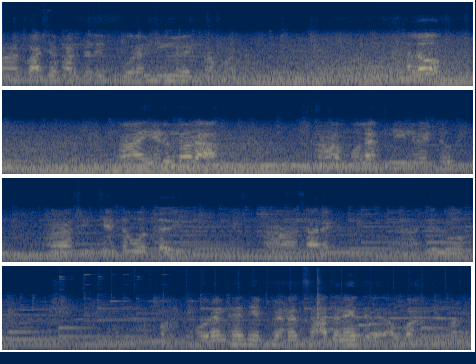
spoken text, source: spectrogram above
నాకు ఆశ పడుతుంది పూరని నీళ్ళు పెట్టినమ్మా హలో. ఆ, ఏడున్నారా? ఆ, పొలానికి నీళ్ళు పెట్టు. స్విచ్ ఎంత పోతుంది. ఆ, సరే. అబ్బా, పూరానికి అయితే చెప్పినా సాధన అయితే లేదు అవ్వా వంట.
